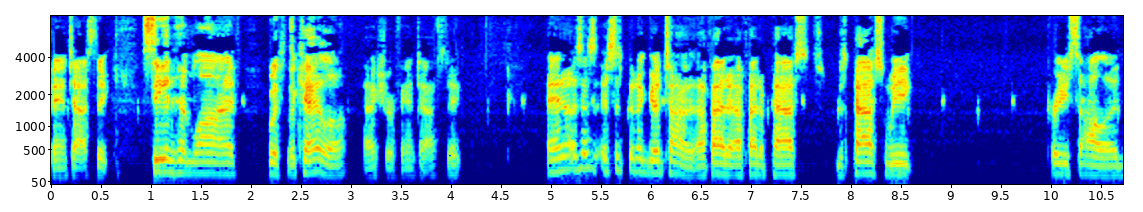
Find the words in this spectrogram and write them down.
fantastic. Seeing him live with Michaela, extra fantastic. And it's just, it's just been a good time. I've had I've had a past this past week, pretty solid.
